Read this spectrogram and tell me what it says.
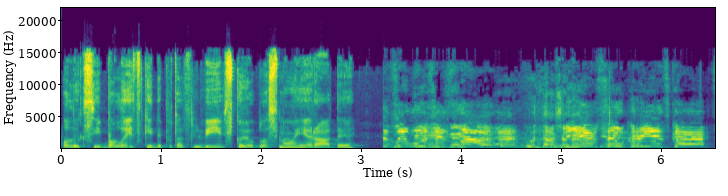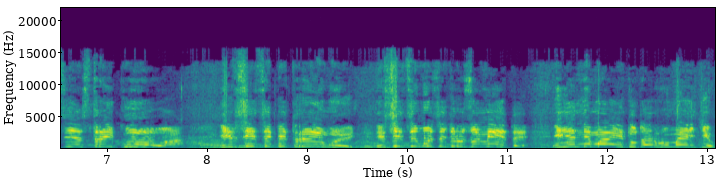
Олексій Балицький, депутат Львівської обласної ради. Це мусить знати. Є всеукраїнське Страйкова. І всі це підтримують. І всі це мусять розуміти. І немає тут аргументів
